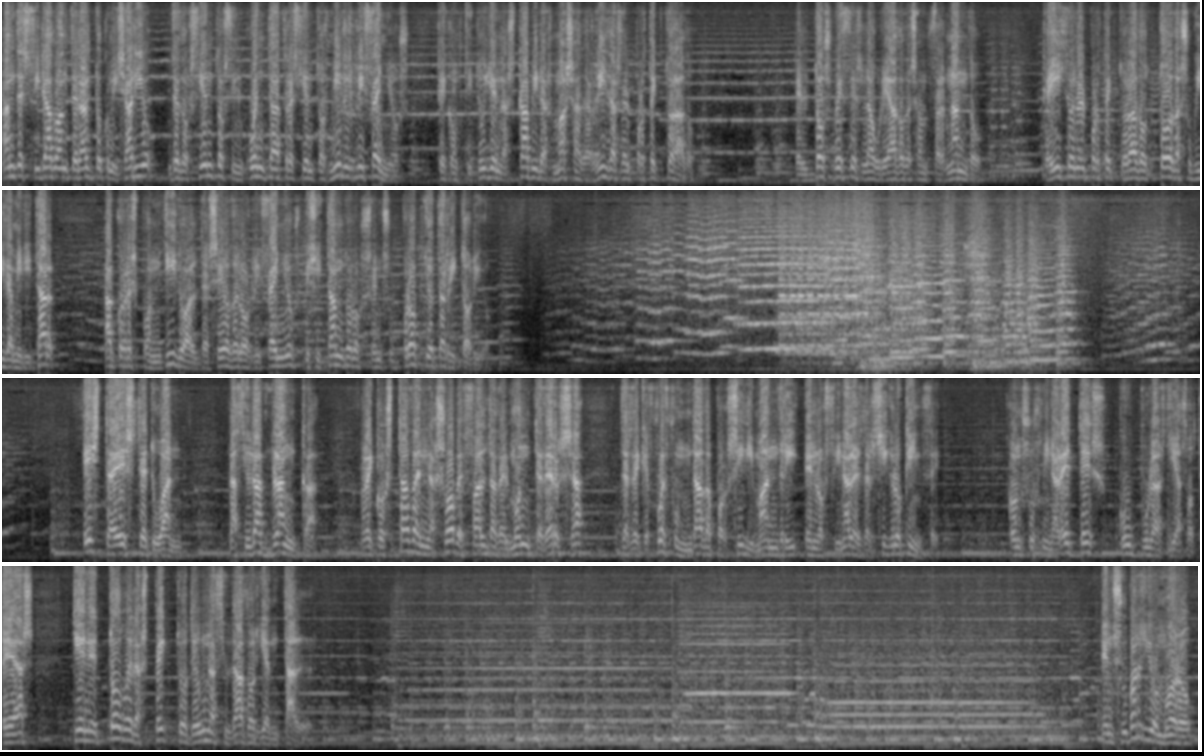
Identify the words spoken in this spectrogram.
han desfilado ante el alto comisario de 250 a 300.000 rifeños, que constituyen las cávilas más aguerridas del protectorado. El dos veces laureado de San Fernando, que hizo en el protectorado toda su vida militar, ha correspondido al deseo de los rifeños visitándolos en su propio territorio. Esta es Tetuán, la ciudad blanca, recostada en la suave falda del monte Dersa desde que fue fundada por Sidi Mandri en los finales del siglo XV. Con sus minaretes, cúpulas y azoteas, tiene todo el aspecto de una ciudad oriental. En su barrio moro,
